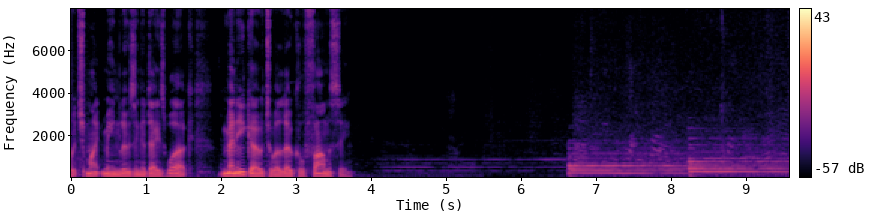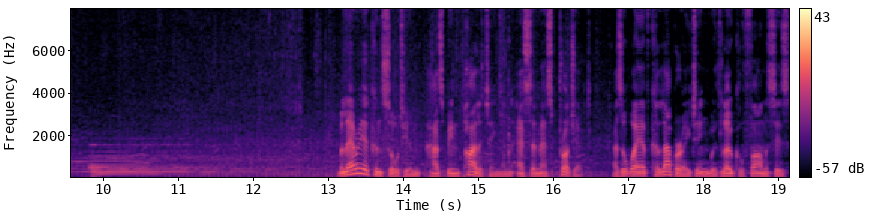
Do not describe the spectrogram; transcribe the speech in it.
which might mean losing a day's work, many go to a local pharmacy. Malaria Consortium has been piloting an SMS project as a way of collaborating with local pharmacies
